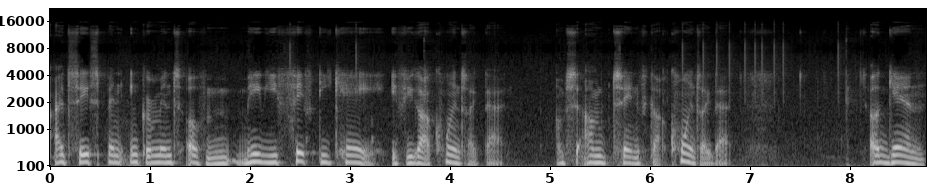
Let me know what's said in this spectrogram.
I'd say spend increments of maybe 50k if you got coins like that. I'm I'm saying if you got coins like that. Again,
